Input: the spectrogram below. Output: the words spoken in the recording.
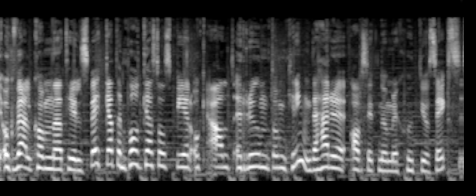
Hej och välkomna till Späckat, en podcast om spel och allt runt omkring. Det här är avsnitt nummer 76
